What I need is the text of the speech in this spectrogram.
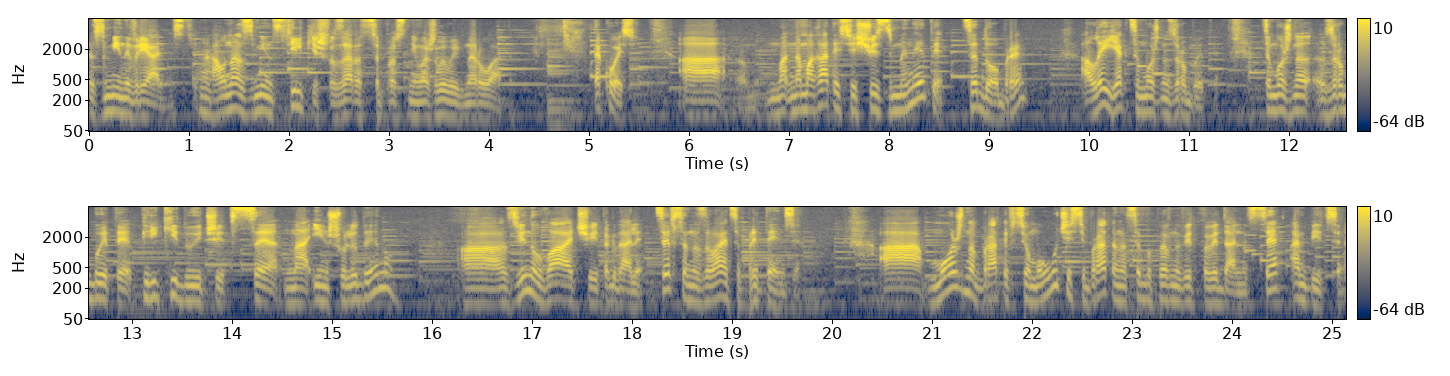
зміни в реальності. А у нас змін стільки, що зараз це просто неможливо ігнорувати. Так ось, а, намагатися щось змінити це добре. Але як це можна зробити? Це можна зробити, перекидуючи все на іншу людину, а, звинувачує і так далі. Це все називається претензія. А можна брати в цьому участь і брати на себе певну відповідальність. Це амбіція.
